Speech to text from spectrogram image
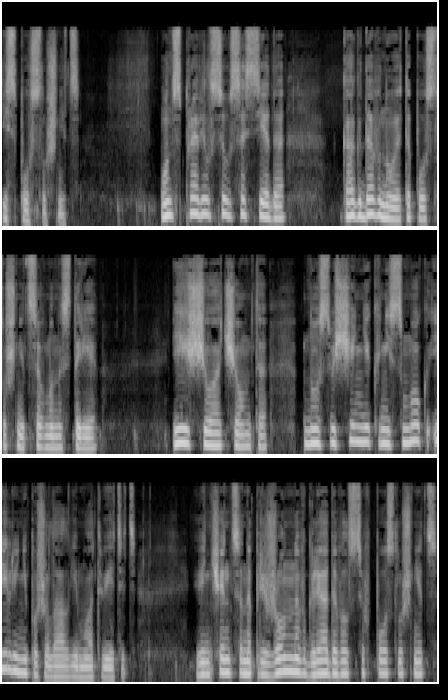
из послушниц. Он справился у соседа, как давно эта послушница в монастыре, и еще о чем-то, но священник не смог или не пожелал ему ответить — Винченцо напряженно вглядывался в послушниц,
